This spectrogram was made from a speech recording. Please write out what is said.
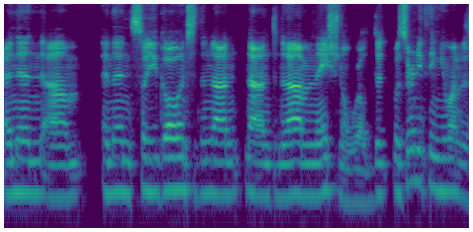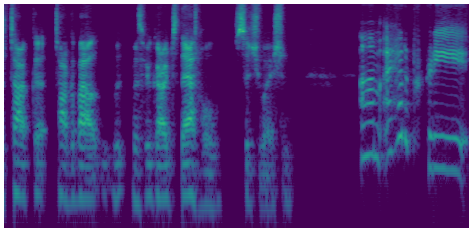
and then um, and then so you go into the non non denominational world. Did, was there anything you wanted to talk uh, talk about with, with regard to that whole situation? Um, I had a pretty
